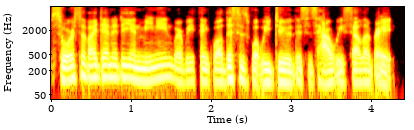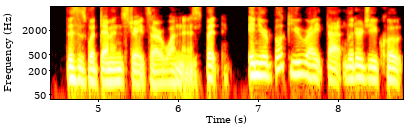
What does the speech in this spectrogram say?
source of identity and meaning, where we think, well, this is what we do, this is how we celebrate, this is what demonstrates our oneness. But in your book, you write that liturgy, quote,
